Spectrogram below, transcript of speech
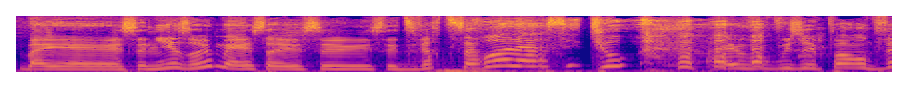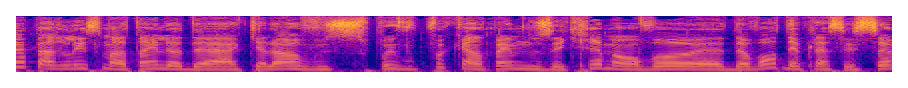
Ben, euh, c'est niaiseux, mais c'est- divertissant. Voilà, c'est tout. Hey, vous bougez pas. On devait parler ce matin là, de à quelle heure vous soupez. Vous pouvez quand même nous écrire, mais on va euh, devoir déplacer ça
